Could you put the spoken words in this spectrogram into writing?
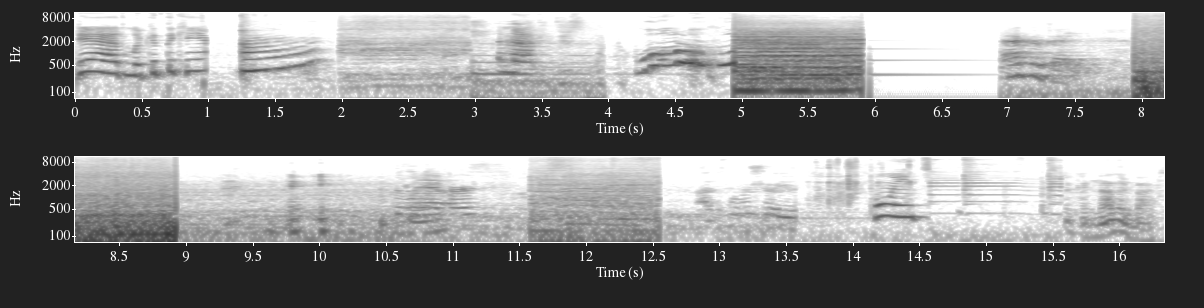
Dad, look at the camera. Aggregate. Points. Took another box.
